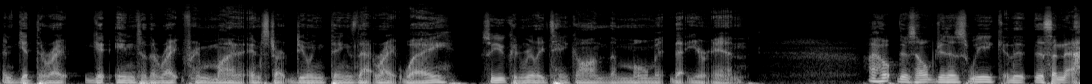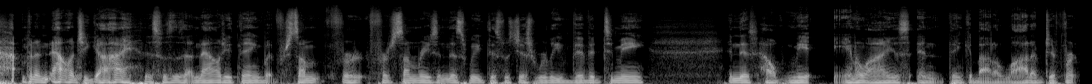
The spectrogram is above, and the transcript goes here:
and get the right get into the right frame of mind and start doing things that right way so you can really take on the moment that you're in. I hope this helped you this week. This I'm an analogy guy. This was an analogy thing, but for some for for some reason this week this was just really vivid to me, and this helped me analyze and think about a lot of different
